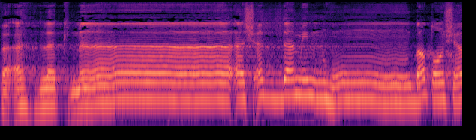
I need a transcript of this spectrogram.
فَأَهْلَكْنَا أَشَدَّ مِنْهُم بَطْشًا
